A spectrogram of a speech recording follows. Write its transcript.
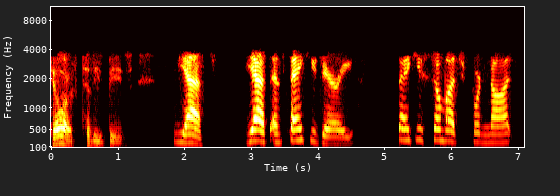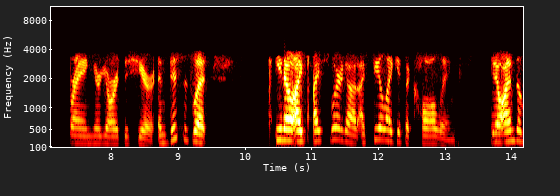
killer to these bees Yes. Yes. And thank you, Jerry. Thank you so much for not spraying your yard this year. And this is what you know, I I swear to God, I feel like it's a calling. You know, I'm the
